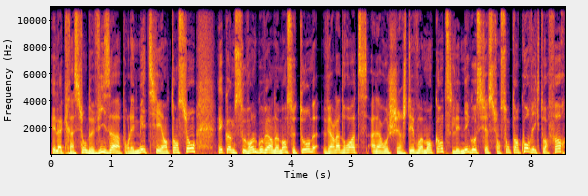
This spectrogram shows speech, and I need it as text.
et la création de visas pour les métiers en tension. Et comme souvent, le gouvernement se tourne vers la droite à la recherche des voix manquantes. Les négociations sont en cours, victoire fort,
